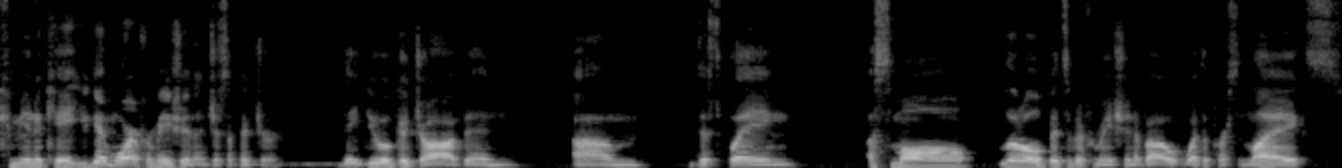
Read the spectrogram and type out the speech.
communicate. You get more information than just a picture. They do a good job in um, displaying a small little bits of information about what the person likes,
